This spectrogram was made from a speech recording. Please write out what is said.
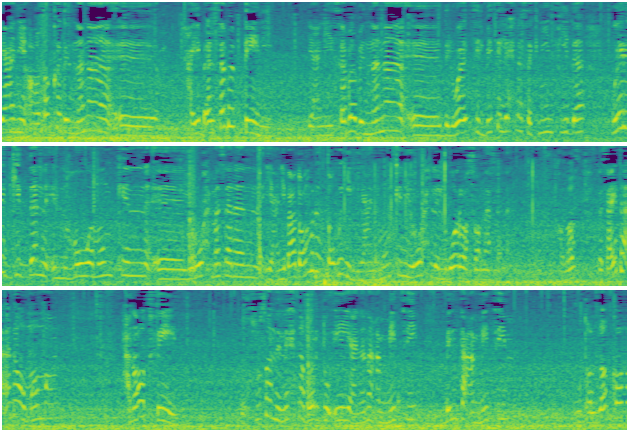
يعني أعتقد إن أنا آه، هيبقى السبب تاني. يعني سبب إن أنا آه، دلوقتي البيت اللي إحنا ساكنين فيه ده وارد جدا إن هو ممكن آه، يروح مثلا يعني بعد عمر طويل يعني ممكن يروح للورثة مثلا. خلاص؟ فساعتها أنا وماما هنقعد فين؟ وخصوصا إن إحنا برضو إيه يعني أنا عمتي بنت عمتي مطلقة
